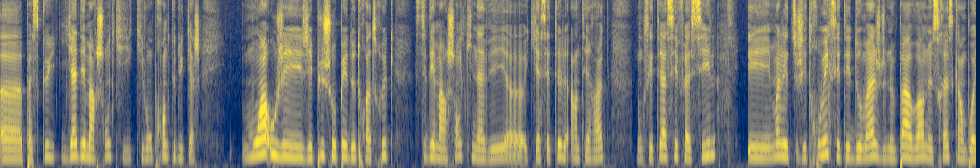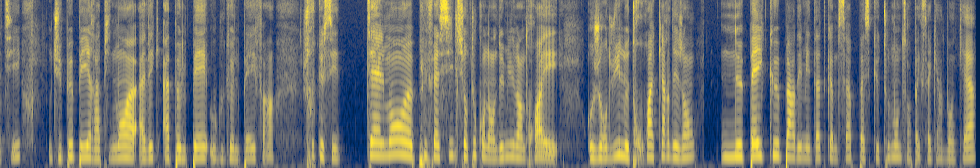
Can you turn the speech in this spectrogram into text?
Euh, parce qu'il y a des marchands qui, vont prendre que du cash. Moi, où j'ai j'ai pu choper deux, trois trucs, c'était des marchands qui n'avaient, euh, qui acceptaient le Interact. Donc, c'était assez facile. Et moi, j'ai trouvé que c'était dommage de ne pas avoir ne serait-ce qu'un boîtier où tu peux payer rapidement avec Apple Pay ou Google Pay. Enfin, je trouve que c'est tellement plus facile, surtout qu'on est en 2023 et aujourd'hui, le trois quarts des gens ne payent que par des méthodes comme ça parce que tout le monde ne sort pas avec sa carte bancaire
